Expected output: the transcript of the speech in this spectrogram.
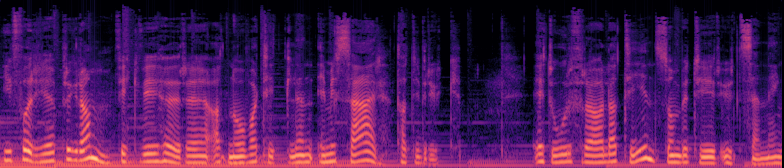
I forrige program fikk vi høre at nå var tittelen emissær tatt i bruk. Et ord fra latin som betyr utsending.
